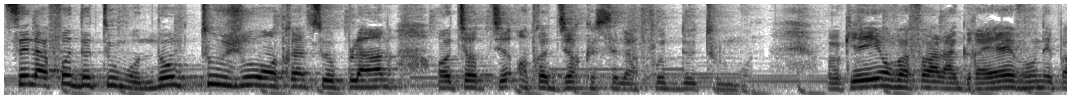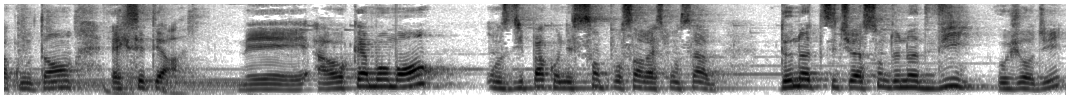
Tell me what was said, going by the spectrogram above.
C'est la faute de tout le monde. Donc, toujours en train de se plaindre, en train de dire que c'est la faute de tout le monde. Ok, on va faire la grève, on n'est pas content, etc. Mais à aucun moment, on ne se dit pas qu'on est 100% responsable de notre situation, de notre vie aujourd'hui.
